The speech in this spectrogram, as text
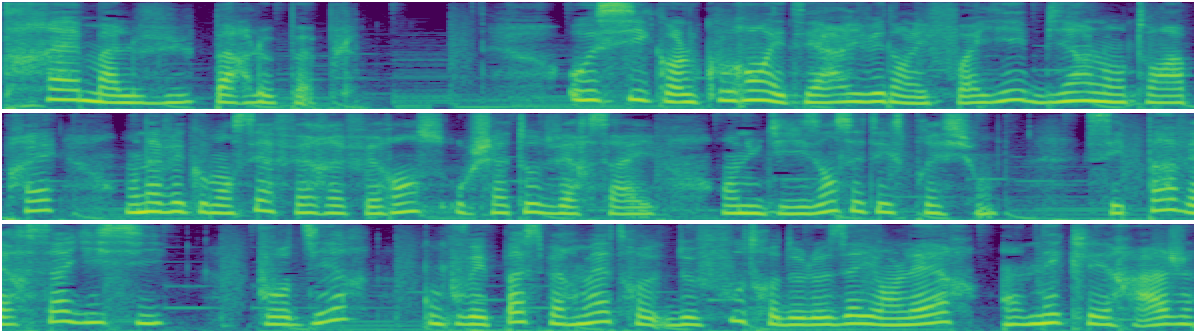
très mal vu par le peuple. Aussi, quand le courant était arrivé dans les foyers, bien longtemps après, on avait commencé à faire référence au château de Versailles en utilisant cette expression. C'est pas Versailles ici, pour dire qu'on pouvait pas se permettre de foutre de l'oseille en l'air en éclairage,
